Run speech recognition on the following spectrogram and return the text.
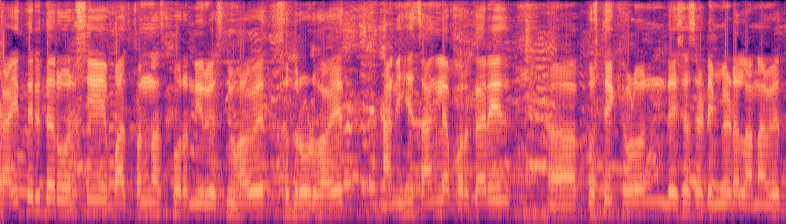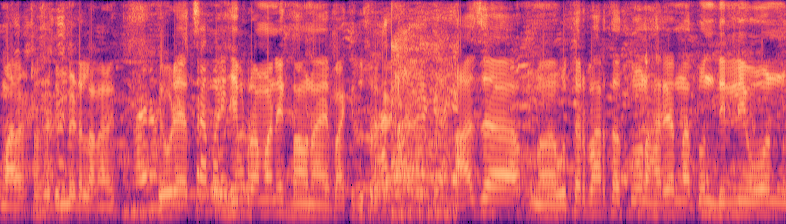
काहीतरी दरवर्षी पाच पन्नास पोरं निर्व्यसनी व्हावेत सुदृढ व्हावेत आणि हे चांगल्या प्रकारे कुस्ती खेळून देशासाठी मेडल आणावेत महाराष्ट्रासाठी मेडल आणावेत. एवढ्याच ही प्रामाणिक भावना आहे बाकी दुसरं काय? आज उत्तर भारतातून हरियाणातून दिल्लीहून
